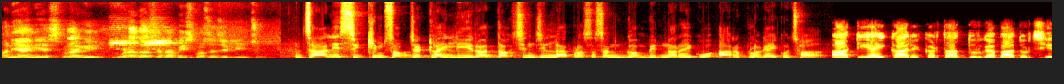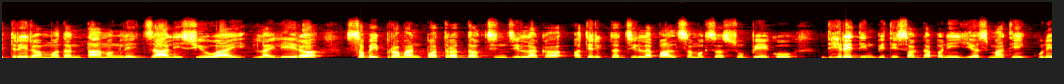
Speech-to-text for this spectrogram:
अनि हामी यसको लागि घोडा दसेर बिस पर्सेन्ट चाहिँ लिन्छौँ। जाली सिक्किम सब्जेक्टलाई लिएर दक्षिण जिल्ला प्रशासन गम्भीर नरहेको आरोप लगाएको छ। आरटिआई कार्यकर्ता दुर्गाबहादुर छेत्री र मदन तामाङले जाली सिओआईलाई लिएर सबै प्रमाणपत्र दक्षिण जिल्लाका अतिरिक्त जिल्लापाल समक्ष सुम्पिएको धेरै दिन बितिसक्दा पनि यसमाथि कुनै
